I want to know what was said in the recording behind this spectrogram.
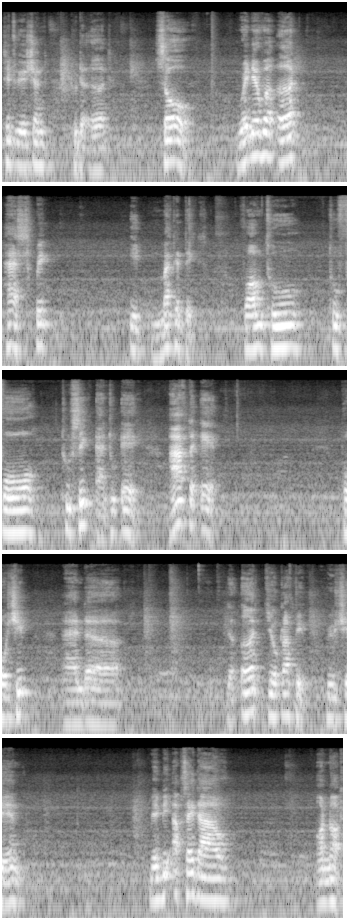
situation to the earth. So whenever earth has split its magnetic from 2 to 4 to 6 and to 8. After 8, pole ship and uh, the earth geographic will change. Maybe upside down or not.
